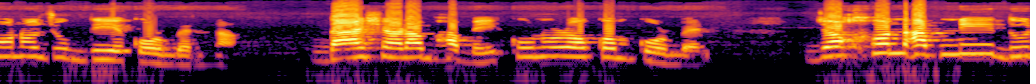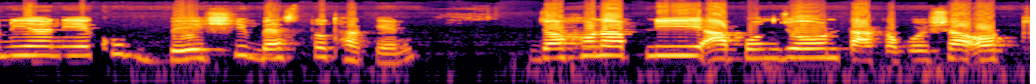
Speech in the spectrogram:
মনোযোগ দিয়ে করবেন না। দায় সারা ভাবে কোনো রকম করবেন যখন আপনি দুনিয়া নিয়ে খুব বেশি ব্যস্ত থাকেন, যখন আপনি আপনজন টাকা পয়সা অর্থ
